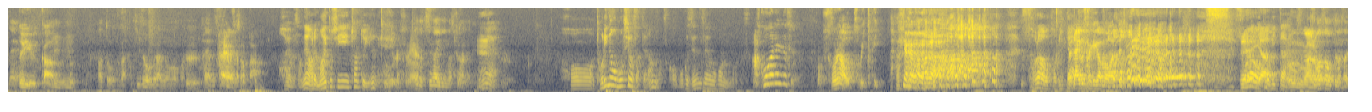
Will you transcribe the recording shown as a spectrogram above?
ね。というか、うんうん。うんあとほら地蔵村のうんはやぶさはやぶさとか。はやぶさねあれ毎年ちゃんといるね。言いますね。ちゃんとつがいでいますからね。ね。はあ鳥の面白さって何なんですか？僕全然わかんないです。憧れですよこう空を飛びたい 空を飛びたい。だいぶ酒が回って 空を飛びたい。うん、あの翼をください。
